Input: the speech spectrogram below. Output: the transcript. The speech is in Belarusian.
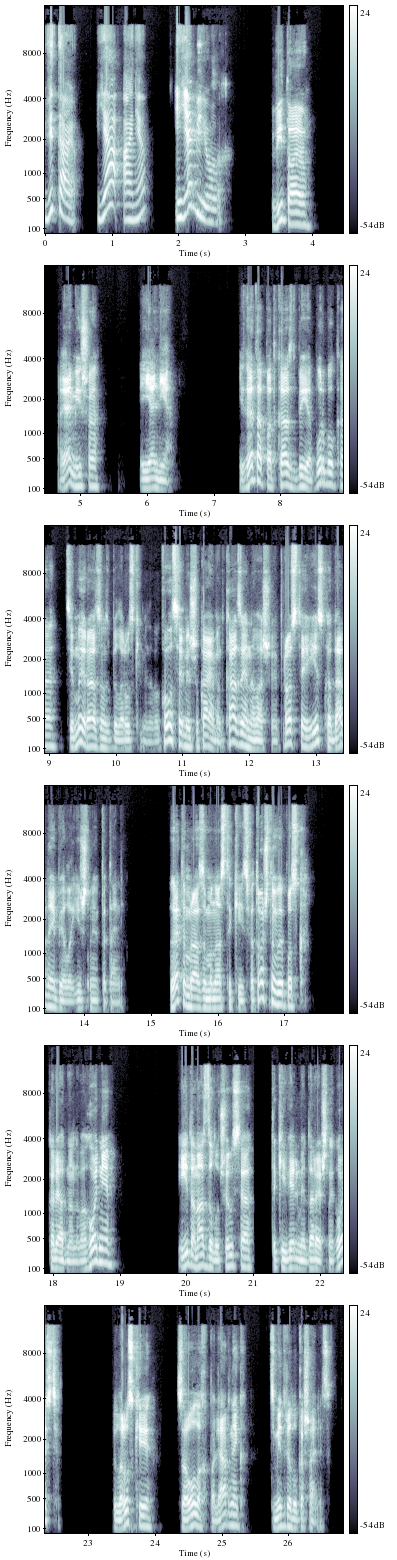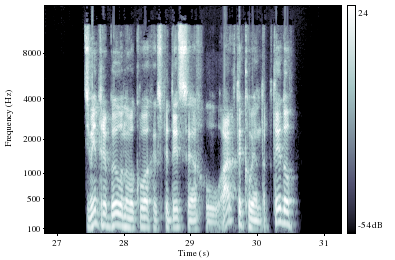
Вітаю. Я Аня. І я біолог. Вітаю. А я міша. Я не і гэта падкаст бія бурбалка ці мы разам з беларускімі навукоўцамі шукаем адказы на ваши простыя і складаныя біялагічныя пытанні. Гэтым разам у нас такі святочны выпуск калядна навагодні і до нас далучыўся такі вельмі дарэчны гость беларускі заолах палярнік Дмітрий лукашанец Дмітрий быў у навуковых экспедыцыях у арктыку і антарктыду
